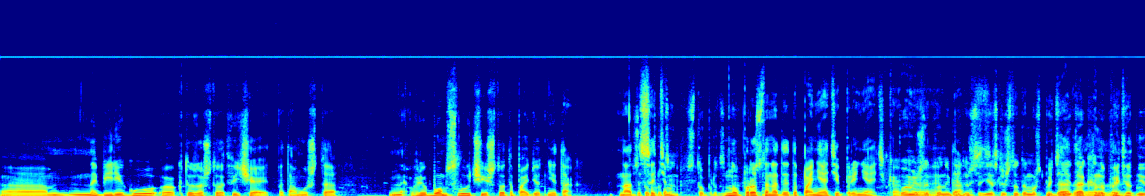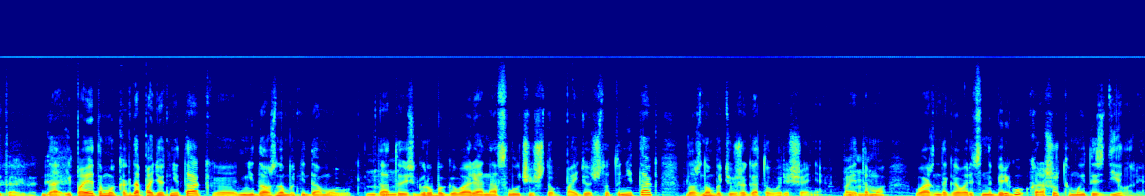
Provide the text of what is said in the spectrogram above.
э, на берегу, э, кто за что отвечает. Потому что в любом случае что-то пойдет не так. Надо Сто с этим... процентов, сто процентов. Ну, просто надо это понять и принять. Как, Помнишь э, законы данность. Питерса? Если что-то может пойти Да, не да, так, да, оно да. пойдет не так. Да. Да, и поэтому, когда пойдет не так, э, не должно быть недомолвок. Да, то есть, грубо говоря, на случай, что пойдет что-то не так, должно быть уже готово решение. Поэтому важно договориться на берегу. Хорошо, что мы это сделали.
